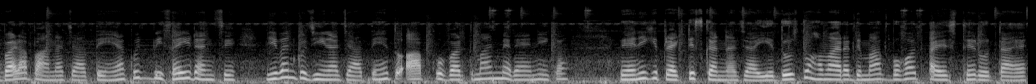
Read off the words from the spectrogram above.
बड़ा पाना चाहते हैं या कुछ भी सही ढंग से जीवन को जीना चाहते हैं तो आपको वर्तमान में रहने का, रहने की प्रैक्टिस करना चाहिए। दोस्तों, हमारा दिमाग बहुत अस्थिर होता है।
